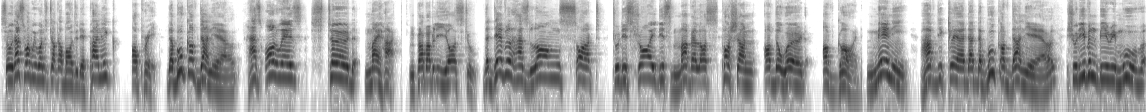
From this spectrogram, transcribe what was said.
So that's what we want to talk about today panic or pray. The book of Daniel has always stirred my heart, and probably yours too. The devil has long sought to destroy this marvelous portion of the word of God. Many have declared that the book of Daniel should even be removed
